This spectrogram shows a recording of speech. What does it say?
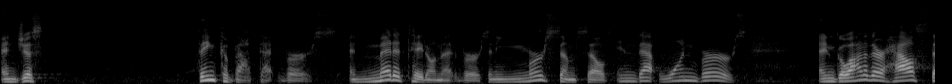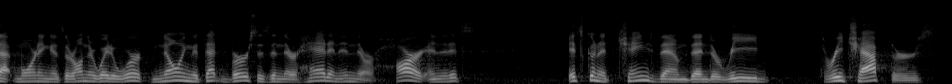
and just think about that verse and meditate on that verse and immerse themselves in that one verse and go out of their house that morning as they're on their way to work knowing that that verse is in their head and in their heart and that it's it's going to change them than to read three chapters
